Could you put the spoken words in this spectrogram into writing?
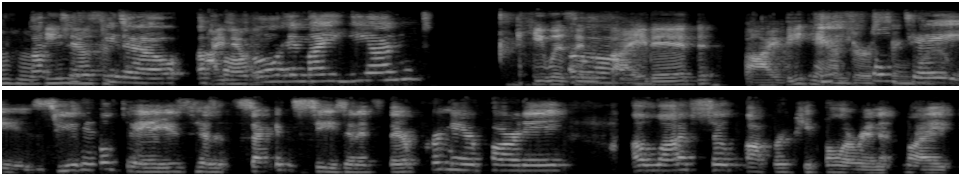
Mhm. Not He knows you know, a I know. in my hand. He was Um, invited by the Youthful Anderson group. Days. Youthful Days has its second season. It's their premiere party. A lot of soap opera people are in it, like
